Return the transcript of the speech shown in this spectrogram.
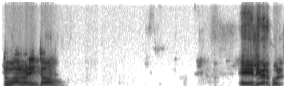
¿Tú, Alvarito? Eh, Liverpool.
